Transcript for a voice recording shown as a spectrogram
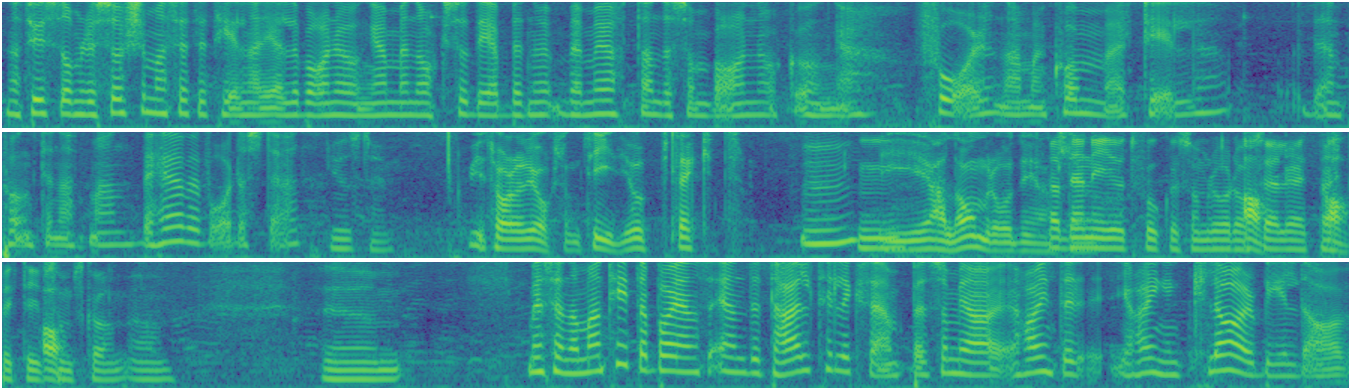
Naturligtvis de resurser man sätter till när det gäller barn och unga men också det bemö- bemötande som barn och unga får när man kommer till den punkten att man behöver vård och stöd. Just det. Vi talade ju också om tidig upptäckt Mm. Mm. i alla områden Ja, egentligen. den är ju ett fokusområde också, Ja, eller ett ja, perspektiv ja. som ska... Ja. Ehm, Men sen om man tittar på en, en detalj till exempel som jag har inte, jag har ingen klar bild av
